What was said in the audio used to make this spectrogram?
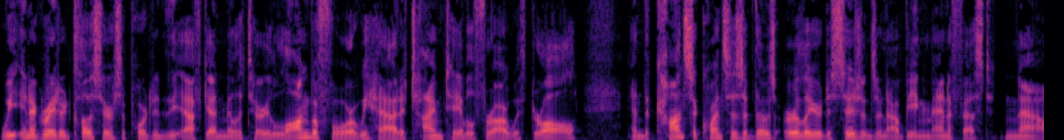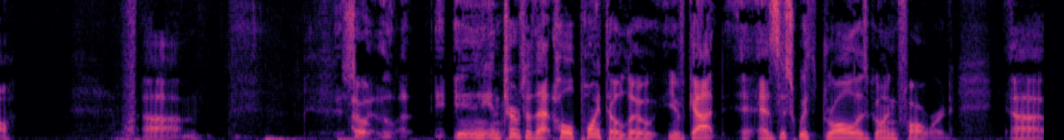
We integrated close air support into the Afghan military long before we had a timetable for our withdrawal, and the consequences of those earlier decisions are now being manifest now. Um, so, uh, in, in terms of that whole point, though, Lou, you've got as this withdrawal is going forward. Uh,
